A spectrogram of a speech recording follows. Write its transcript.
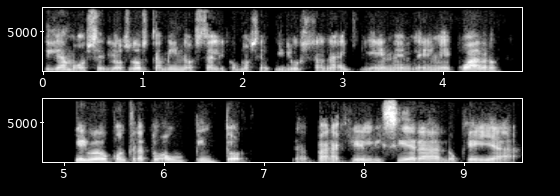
digamos, los dos caminos tal y como se ilustran aquí en el, en el cuadro y luego contrató a un pintor para que él hiciera lo que ella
